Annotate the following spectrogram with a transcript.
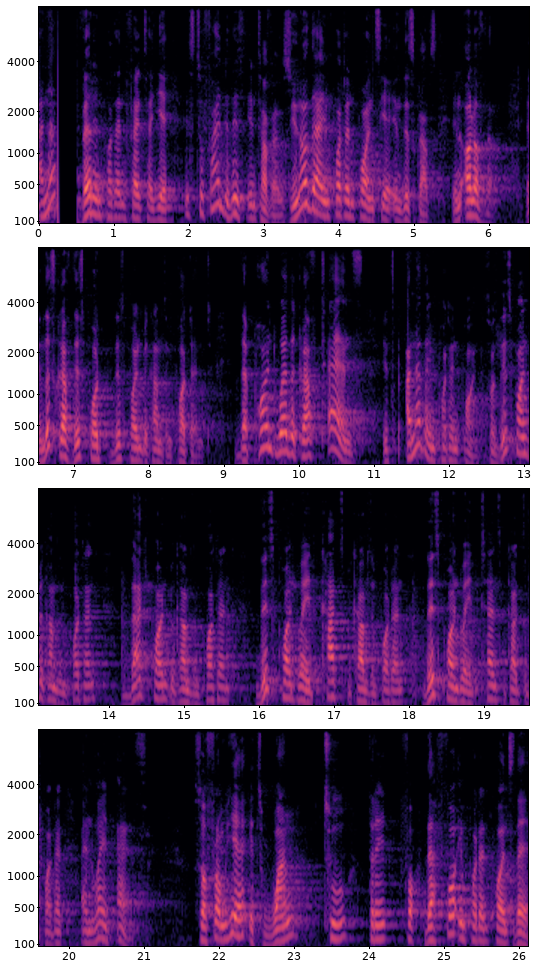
Another very important factor here is to find these intervals. You know there are important points here in these graphs, in all of them. In this graph, this point, this point becomes important. The point where the graph turns it's another important point. So this point becomes important, that point becomes important, this point where it cuts becomes important, this point where it turns becomes important, and where it ends. So from here, it's one, two, three, four. There are four important points there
